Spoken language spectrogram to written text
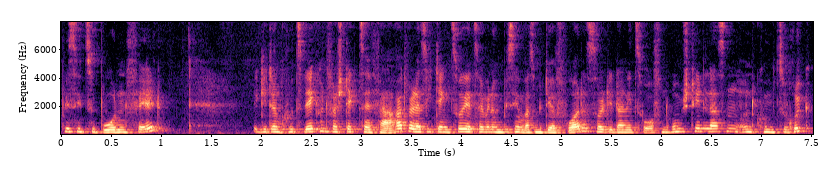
bis sie zu Boden fällt. Er geht dann kurz weg und versteckt sein Fahrrad, weil er sich denkt, so, jetzt habe ich noch ein bisschen was mit dir vor, das sollte ihr da nicht so offen rumstehen lassen und kommt zurück.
